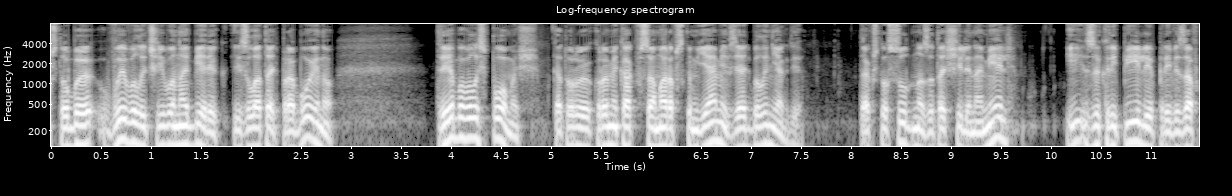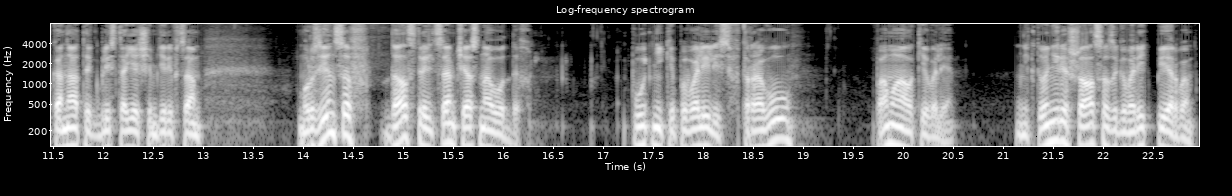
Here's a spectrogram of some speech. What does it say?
Чтобы выволочь его на берег и залатать пробоину, требовалась помощь, которую, кроме как в Самаровском яме, взять было негде. Так что судно затащили на мель и закрепили, привязав канаты к блестящим деревцам. Мурзинцев дал стрельцам час на отдых. Путники повалились в траву, помалкивали. Никто не решался заговорить первым.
